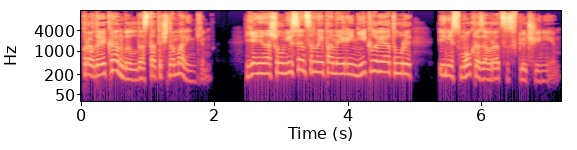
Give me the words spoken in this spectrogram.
Правда, экран был достаточно маленьким. Я не нашел ни сенсорной панели, ни клавиатуры и не смог разобраться с включением.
